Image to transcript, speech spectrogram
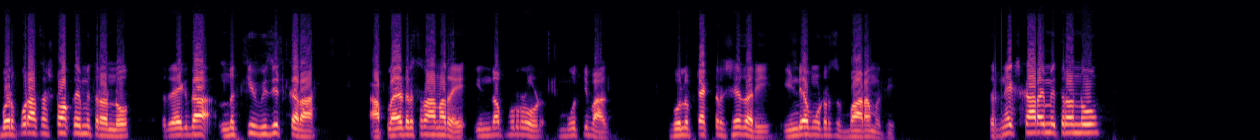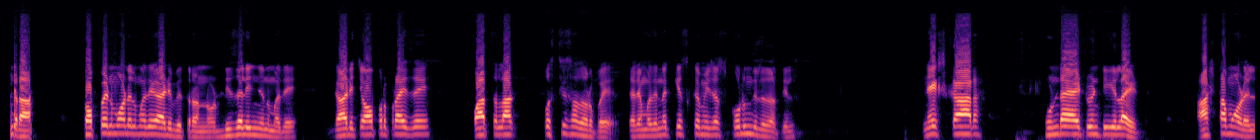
भरपूर असा स्टॉक आहे मित्रांनो. तर एकदा नक्की व्हिजिट करा. आपला ॲड्रेस राहणार आहे इंदापूर रोड मोतीबाग. गोलब ट्रॅक्टर शेजारी इंडिया मोटर्स बारामती. तर नेक्स्ट कार आहे मित्रांनो. टॉप एंड मॉडेलमध्ये गाडी मित्रांनो डिझेल इंजिनमध्ये गाडीची ऑफर प्राइस आहे पाच लाख पस्तीस हजार रुपये. त्याच्यामध्ये नक्कीच कमी जास्त करून दिले जातील. Next car Hyundai I twenty Elite Asta model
